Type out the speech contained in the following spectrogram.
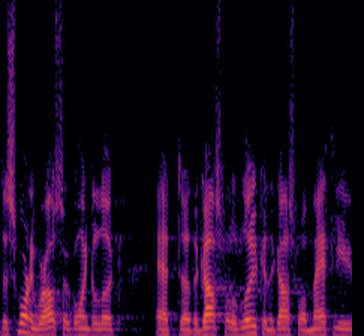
this morning, we're also going to look at uh, the Gospel of Luke and the Gospel of Matthew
